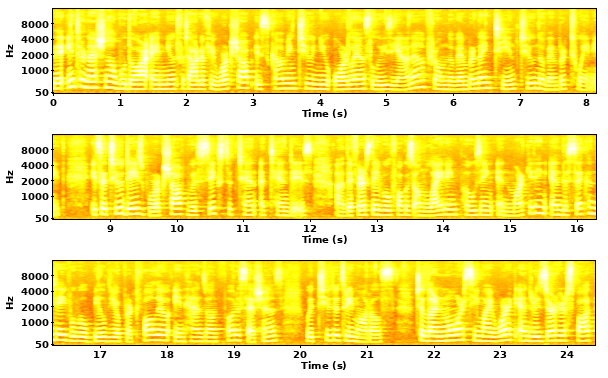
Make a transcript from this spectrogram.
The International Boudoir and Nude Photography Workshop is coming to New Orleans, Louisiana from November 19th to November 20th. It's a two days workshop with six to 10 attendees. Uh, the first day will focus on lighting, posing, and marketing, and the second day we will build your portfolio in hands-on photo sessions with two to three models. To learn more, see my work, and reserve your spot,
